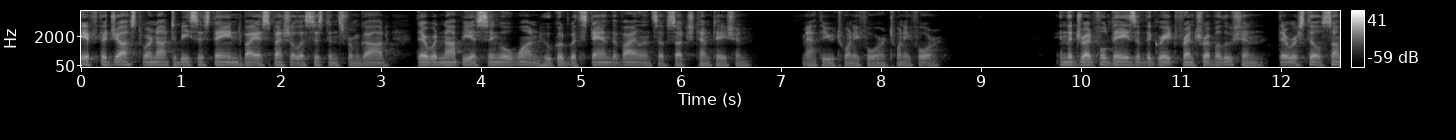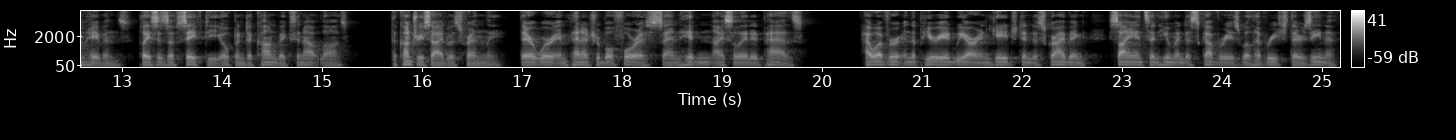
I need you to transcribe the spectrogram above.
If the just were not to be sustained by a special assistance from God, there would not be a single one who could withstand the violence of such temptation. Matthew 24:24. In the dreadful days of the great French Revolution, there were still some havens, places of safety open to convicts and outlaws. The countryside was friendly. There were impenetrable forests and hidden, isolated paths. However, in the period we are engaged in describing, science and human discoveries will have reached their zenith,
